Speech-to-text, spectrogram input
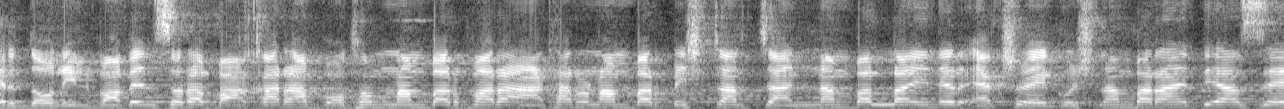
এর দলিল পাবেন সোরা বাকারা, প্রথম নাম্বার পারা, আঠারো নাম্বার পৃষ্ঠার চার নাম্বার লাইনের একশো একুশ নাম্বার আয়তে আছে।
